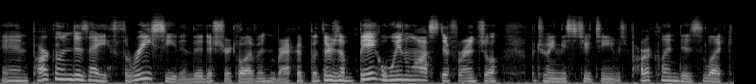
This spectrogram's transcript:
and Parkland is a three seed in the District 11 bracket. But there's a big win loss differential between these two teams. Parkland is like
